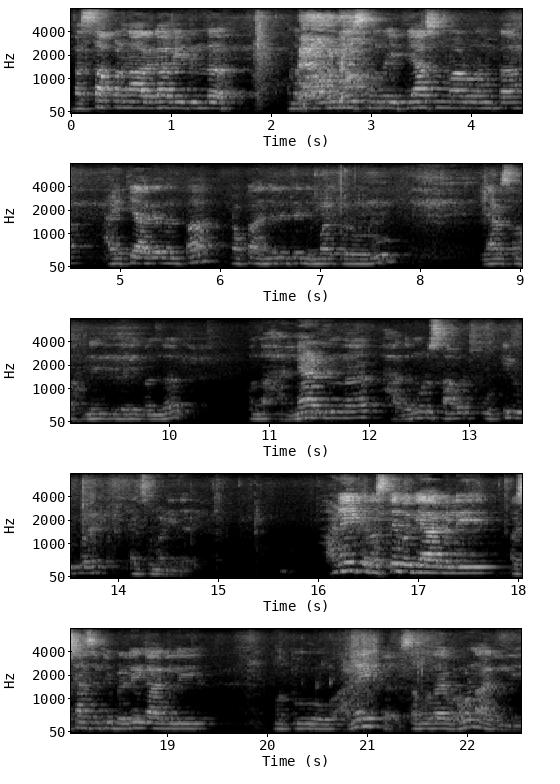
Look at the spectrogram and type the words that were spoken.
ಬಸ್ಸಪ್ಪಣ್ಣ ಅರ್ಗಾವಿದಿಂದ ಒಂದು ಕಾಂಗ್ರೆಸ್ ಒಂದು ಇತಿಹಾಸ ಮಾಡುವಂತ ಆಯ್ಕೆ ಆಗದಂತ ಡಾಕ್ಟರ್ ಅಂಜಲಿತೆ ನಿಂಬಾಳ್ಕರ್ ಅವರು ಎರಡ್ ಸಾವಿರದ ಹದಿನೆಂಟರಲ್ಲಿ ಬಂದ ಒಂದು ಹನ್ನೆರಡರಿಂದ ಹದಿಮೂರು ಸಾವಿರ ಕೋಟಿ ರೂಪಾಯಿ ಕೆಲಸ ಮಾಡಿದ್ದಾರೆ. ಅನೇಕ ರಸ್ತೆ ಬಗ್ಗೆ ಆಗಲಿ, ಪ್ರಶಾಸಕಿ ಬಿಲ್ಡಿಂಗ್ ಆಗಲಿ, ಮತ್ತು ಅನೇಕ ಸಮುದಾಯ ಭವನ ಆಗಲಿ,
